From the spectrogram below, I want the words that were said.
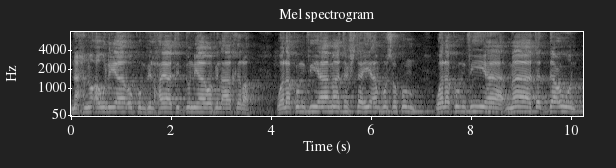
نحن أولياؤكم في الحياة الدنيا وفي الآخرة. ولكم فيها ما تشتهي أنفسكم ولكم فيها ما تدعون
